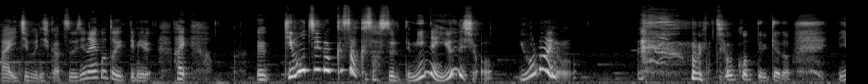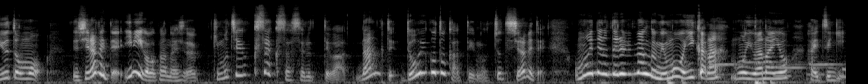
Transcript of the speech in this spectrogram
はい一部にしか通じないことを言ってみる。はい。え気持ちがクサクサするってみんな言うでしょ？言わないの？めっちゃ怒ってるけど。言うと思う。調べて。意味が分かんない人気持ちがクサクサするってはなんてどういうことかっていうのをちょっと調べて。思い出のテレビ番組もういいかな。もう言わないよ。はい次。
